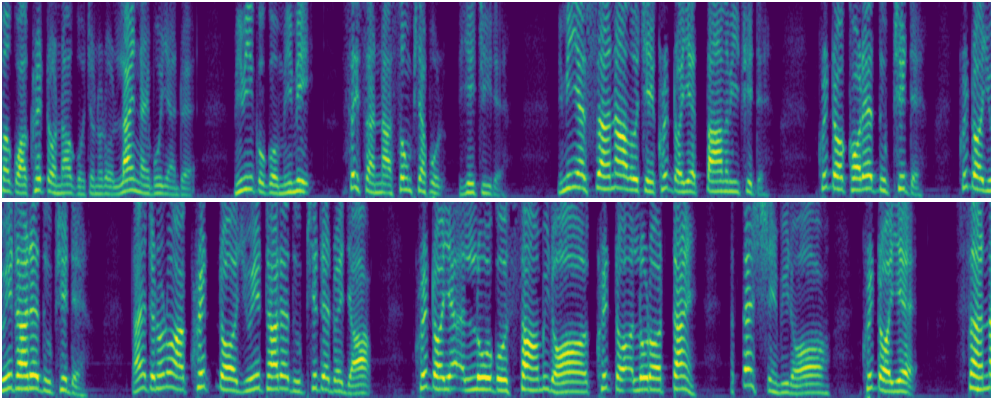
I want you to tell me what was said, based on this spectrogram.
မကွာခရစ်တော်နောက်ကိုကျွန်တော်တို့လိုက်နိုင်ဖို့ရန်အတွက်မိမိကိုယ်ကိုမိမိစိတ်ဆန္ဒဆုံးဖြတ်ဖို့အရေးကြီးတယ်မိမိရဲ့ဆန္ဒဆိုချေခရစ်တော်ရဲ့သားသမီးဖြစ်တယ်ခရစ်တော်ခေါ်တဲ့သူဖြစ်တယ်ခရစ်တော်ရွေးထားတဲ့သူဖြစ်တယ်ဒါကြောင့်ကျွန်တော်တို့ကခရစ်တော်ရွေးထားတဲ့သူဖြစ်တဲ့အတွက်ကြောင့်ခရစ်တော်ရဲ့အလိုကိုဆောင်ပြီးတော့ခရစ်တော်အလိုတော်တိုင်းအသက်ရှင်ပြီးတော့ခရစ်တော်ရဲ့ဆန္ဒ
